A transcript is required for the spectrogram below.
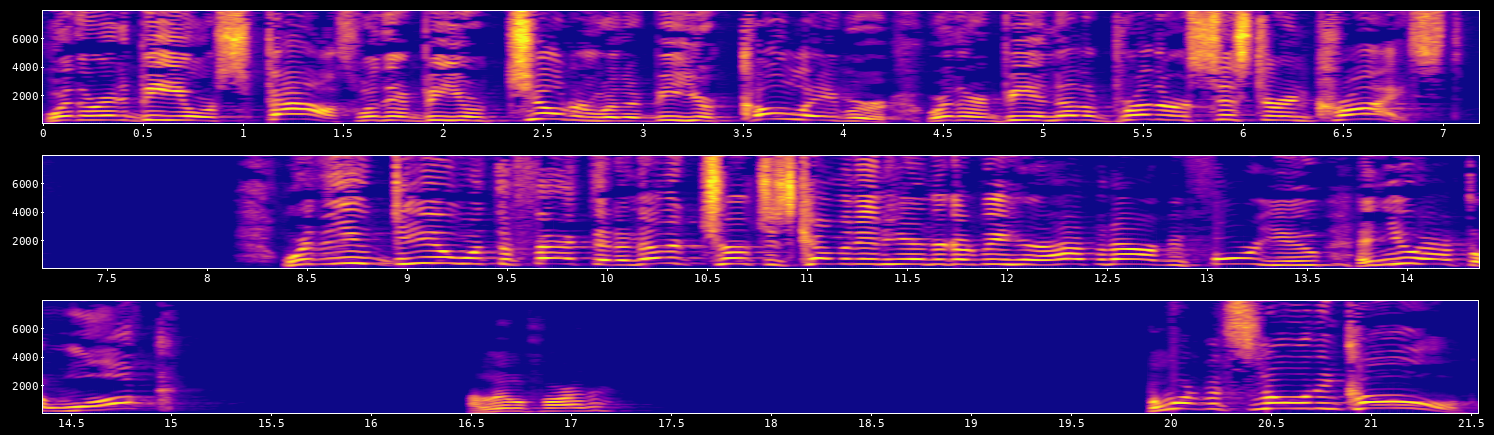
whether it be your spouse, whether it be your children, whether it be your co-laborer, whether it be another brother or sister in Christ. Whether you deal with the fact that another church is coming in here and they're going to be here half an hour before you and you have to walk a little farther. But what if it's snowing and cold?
